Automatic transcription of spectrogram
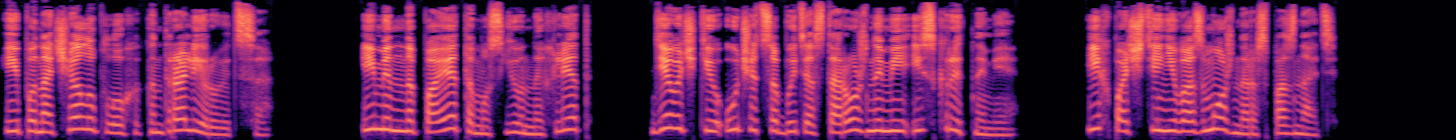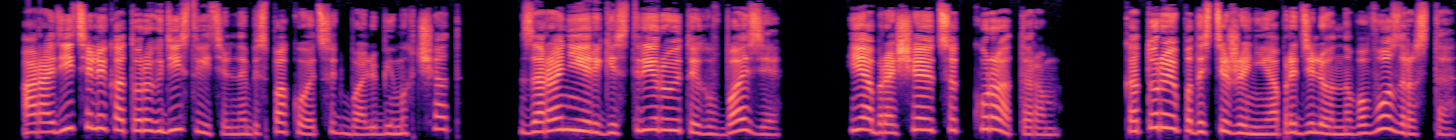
и поначалу плохо контролируется. Именно поэтому с юных лет девочки учатся быть осторожными и скрытными. Их почти невозможно распознать. А родители, которых действительно беспокоит судьба любимых чад, заранее регистрируют их в базе и обращаются к кураторам, которые по достижении определенного возраста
